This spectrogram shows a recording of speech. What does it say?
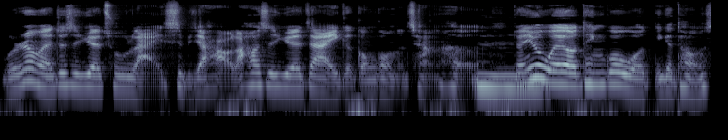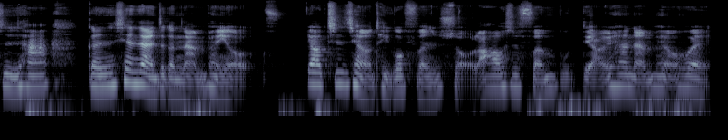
我认为就是约出来是比较好，然后是约在一个公共的场合。嗯，对，因为我有听过我一个同事，她跟现在这个男朋友要之前有提过分手，然后是分不掉，因为她男朋友会。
